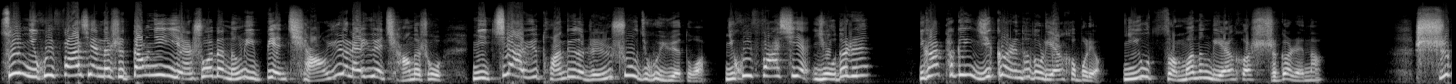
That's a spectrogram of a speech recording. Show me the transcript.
所以你会发现的是，当你演说的能力变强，越来越强的时候，你驾驭团队的人数就会越多。你会发现，有的人。你看，他跟一个人他都联合不了，你又怎么能联合十个人呢？十个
